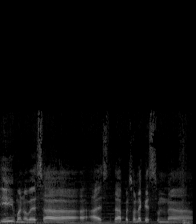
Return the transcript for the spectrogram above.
Y bueno, ves a, a esta persona que es una...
